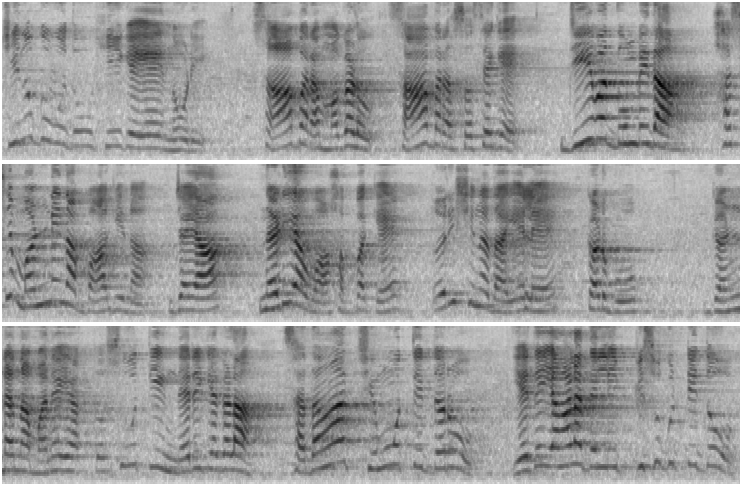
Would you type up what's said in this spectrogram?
ಜಿನುಗುವುದು ಹೀಗೆಯೇ ನೋಡಿ. ಸಾಬರ ಮಗಳು ಸಾಬರ ಸೊಸೆಗೆ ಜೀವ ತುಂಬಿದ ಹಸಿ ಮಣ್ಣಿನ ಬಾಗಿನ ಜಯ ನಡೆಯವ ಹಬ್ಬಕ್ಕೆ ಅರಿಶಿನದ ಎಲೆ, ಕಡುಬು, ಗಂಡನ ಮನೆಯ ಕಸೂತಿ ನೆರಿಗೆಗಳ ಸದಾ ಚಿಮ್ಮುತ್ತಿದ್ದರೂ ಎದೆಯಾಳದಲ್ಲಿ ಪಿಸುಗುಟ್ಟಿದ್ದು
